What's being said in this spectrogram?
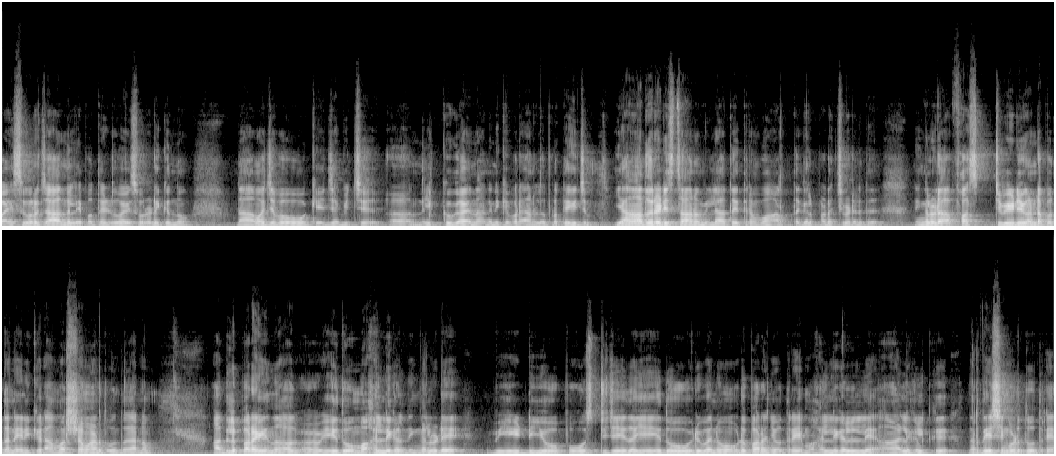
വയസ്സ് കുറച്ചാകുന്നില്ലേ? പത്തെഴുപത് വയസ്സോടടിക്കുന്നു നാമജപമൊക്കെ ജപിച്ച് നിൽക്കുക എന്നാണ് എനിക്ക് പറയാനുള്ളത്. പ്രത്യേകിച്ചും യാതൊരു അടിസ്ഥാനവുമില്ലാത്ത ഇത്തരം വാർത്തകൾ പടച്ചുവിടരുത്. നിങ്ങളുടെ ഫസ്റ്റ് വീഡിയോ കണ്ടപ്പോൾ തന്നെ എനിക്കൊരു അമർഷമാണ് തോന്നുന്നത്. കാരണം അതിൽ പറയുന്ന ഏതോ മഹല്ലുകൾ നിങ്ങളുടെ വീഡിയോ പോസ്റ്റ് ചെയ്ത ഏതോ ഒരുവനോട് പറഞ്ഞു അത്രേ മഹല്ലുകളിലെ ആളുകൾക്ക് നിർദ്ദേശം കൊടുത്തു അത്രേ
